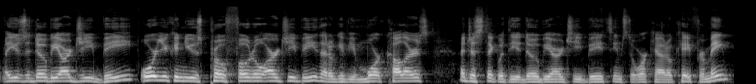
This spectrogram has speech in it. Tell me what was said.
I use Adobe RGB, or you can use ProPhoto RGB. That'll give you more colors. I just stick with the Adobe RGB. It seems to work out okay for me.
